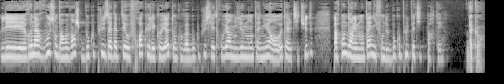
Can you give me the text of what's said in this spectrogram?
Les renards roux sont en revanche beaucoup plus adaptés au froid que les coyotes, donc on va beaucoup plus les trouver en milieu montagneux en haute altitude. Par contre, dans les montagnes, ils font de beaucoup plus petites portées. D'accord.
